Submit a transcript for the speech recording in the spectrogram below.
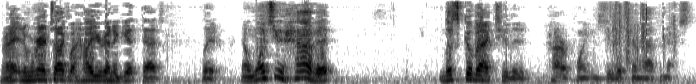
Right? And we're going to talk about how you're going to get that later. Now, once you have it, let's go back to the PowerPoint and see what's going to happen next.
